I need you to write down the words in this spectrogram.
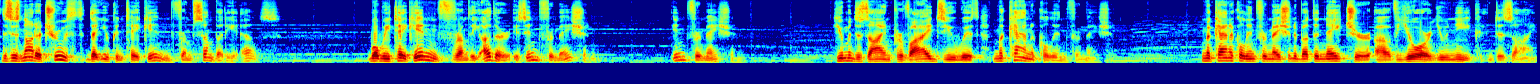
This is not a truth that you can take in from somebody else. What we take in from the other is information. Information. Human design provides you with mechanical information. Mechanical information about the nature of your unique design.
